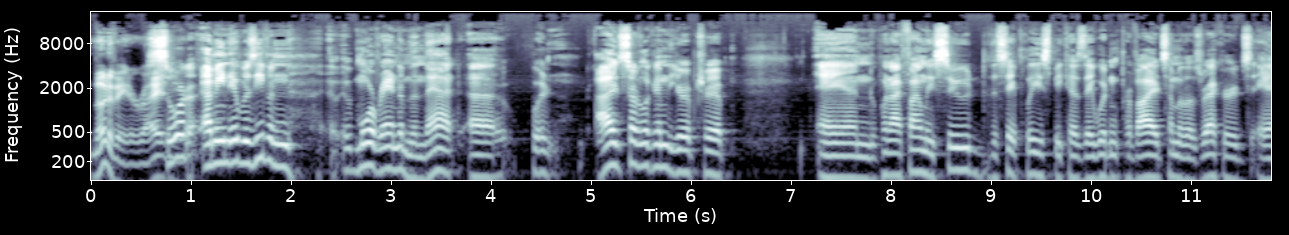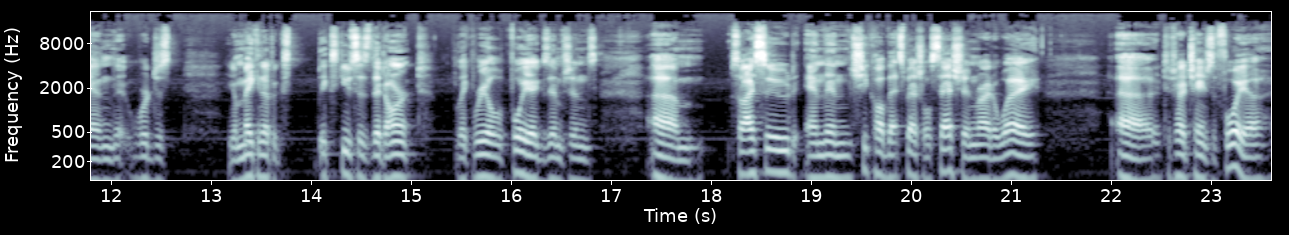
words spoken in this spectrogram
motivator, right? Sort of. I mean, it was even more random than that. Uh, when I started looking into the Europe trip, and when I finally sued the state police because they wouldn't provide some of those records and were just you know making up ex- excuses that aren't like real FOIA exemptions. Um, so I sued, and then she called that special session right away uh, to try to change the FOIA.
